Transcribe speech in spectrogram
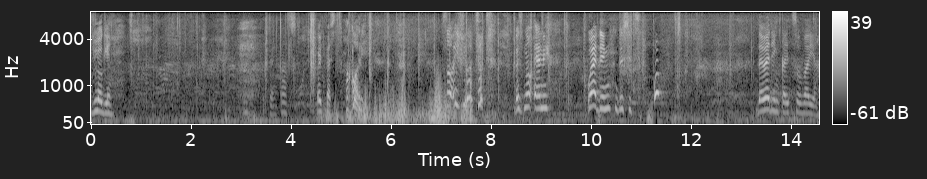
vlogging. Wait first, Makori. So if you thought there's no any wedding, this is whoop, the wedding kites over here.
